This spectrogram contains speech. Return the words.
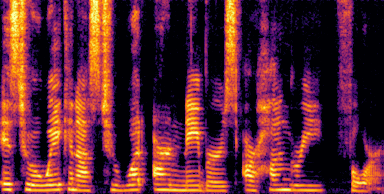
is to awaken us to what our neighbors are hungry for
